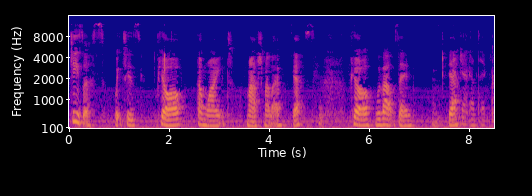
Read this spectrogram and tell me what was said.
Jesus, which is pure and white marshmallow. Yes. Pure without sin. Yeah. Gigantic.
